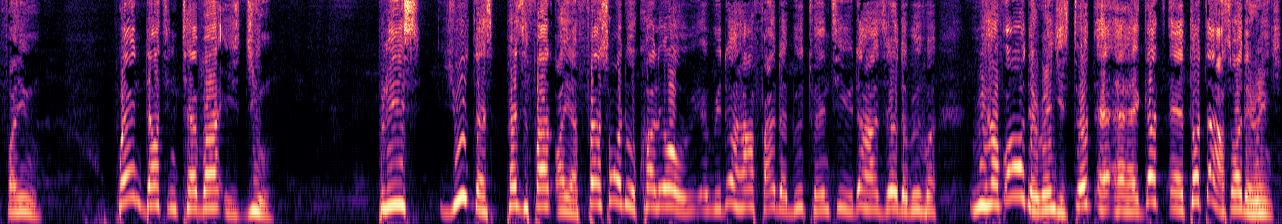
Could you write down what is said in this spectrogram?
for you. When that interval is due, please use the specified oil. First, somebody will call it, oh, we- don't have 5W20, we don't have 0W4. We have all the ranges. Tot- uh, uh, got, uh, Total has all the range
